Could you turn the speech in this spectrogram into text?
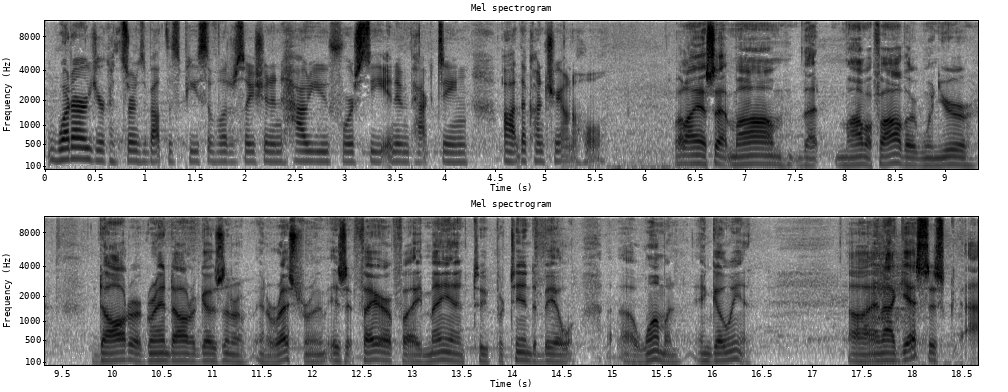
What are your concerns about this piece of legislation, and how do you foresee it impacting uh, the country on a whole? Well, I asked that mom, that mom or father, when you're daughter or granddaughter goes in a, in a restroom, is it fair for a man to pretend to be a, a woman and go in? Uh, and I guess it's, I,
